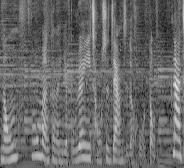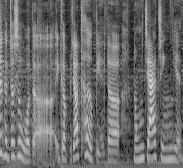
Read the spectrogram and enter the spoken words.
农夫们可能也不愿意从事这样子的活动。那这个就是我的一个比较特别的农家经验，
